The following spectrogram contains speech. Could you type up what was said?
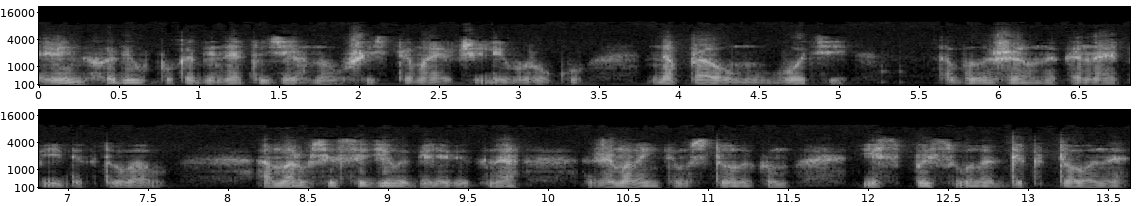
Він ходив по кабінету, зігнувшись, тримаючи ліву руку на правому боці, або лежав на канапі і диктував. А Маруся сиділа біля вікна за маленьким столиком і списувала диктоване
